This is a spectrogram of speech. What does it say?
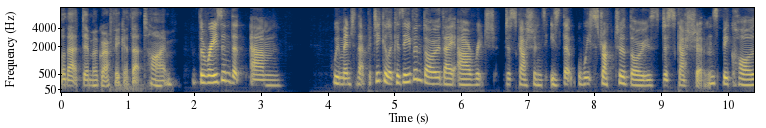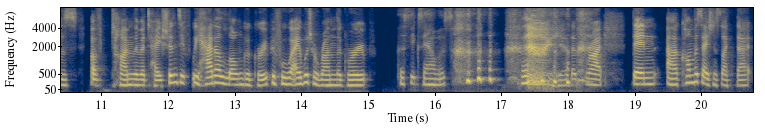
for that demographic at that time. The reason that um, we mentioned that particular, because even though they are rich discussions, is that we structure those discussions because of time limitations. If we had a longer group, if we were able to run the group for six hours. yeah, that's right then uh, conversations like that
